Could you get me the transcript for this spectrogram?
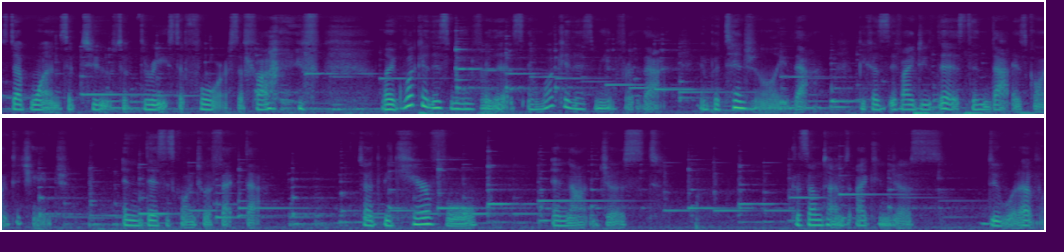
step one, step two, step three, step four, step five. like, what could this mean for this? And what could this mean for that? And potentially that. Because if I do this, then that is going to change. And this is going to affect that. So I have to be careful and not just because sometimes I can just do whatever.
